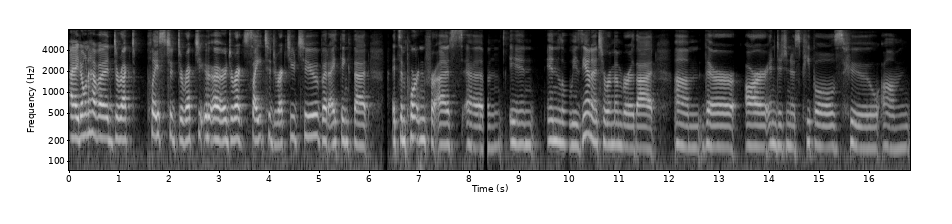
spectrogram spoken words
I don't have a direct place to direct you or direct site to direct you to, but I think that it's important for us um, in in Louisiana to remember that um, there are indigenous peoples who um,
